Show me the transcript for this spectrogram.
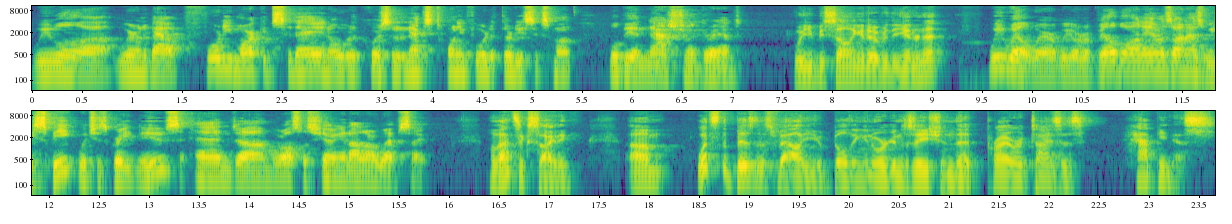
We will. Uh, we're in about 40 markets today, and over the course of the next 24 to 36 months, we'll be a national brand. Will you be selling it over the internet? We will. Where we are available on Amazon as we speak, which is great news, and um, we're also sharing it on our website. Well, that's exciting. Um, what's the business value of building an organization that prioritizes happiness?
